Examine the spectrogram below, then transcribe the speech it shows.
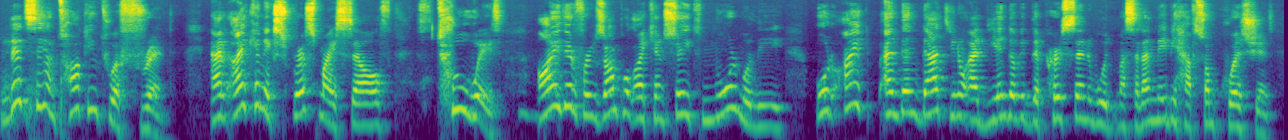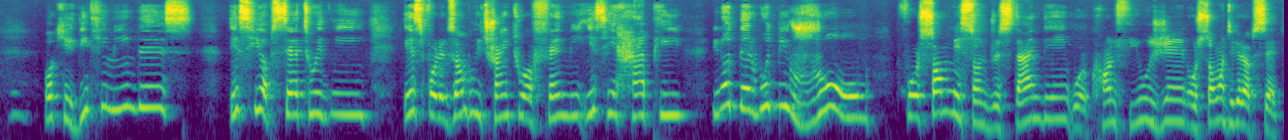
Let's say I'm talking to a friend and I can express myself two ways. Either, for example, I can say it normally, or I, and then that, you know, at the end of it, the person would, masalan, maybe have some questions. Okay, did he mean this? Is he upset with me? Is, for example, he trying to offend me? Is he happy? You know, there would be room for some misunderstanding or confusion or someone to get upset.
